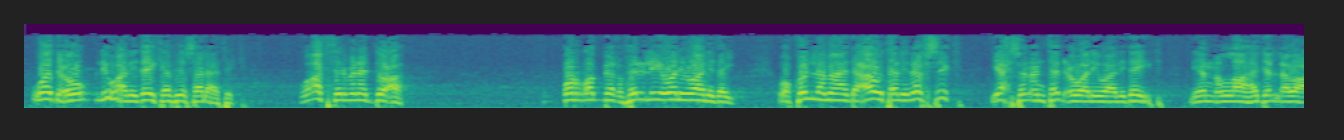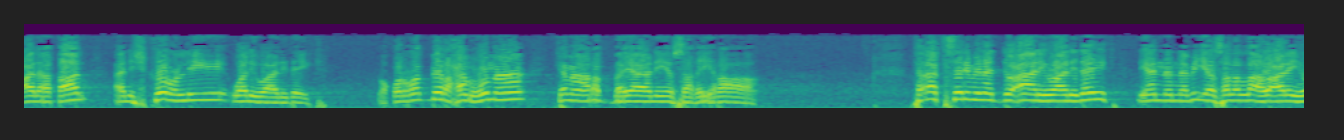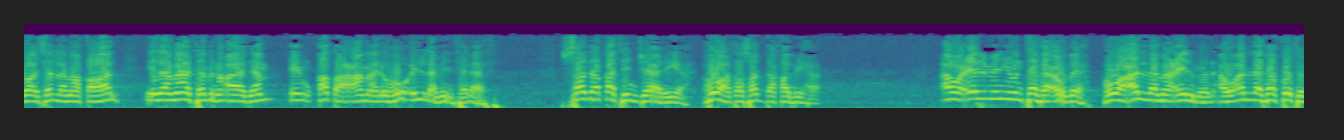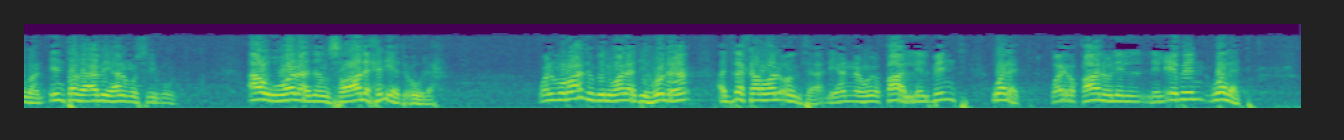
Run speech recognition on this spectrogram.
وادعو لوالديك في صلاتك. وأكثر من الدعاء. قل رب اغفر لي ولوالدي. وكلما دعوت لنفسك يحسن أن تدعو لوالديك. لأن الله جل وعلا قال أن اشكر لي ولوالديك. وقل رب ارحمهما كما ربياني صغيرا. فأكثر من الدعاء لوالديك لأن النبي صلى الله عليه وسلم قال إذا مات ابن آدم انقطع عمله إلا من ثلاث. صدقة جارية هو تصدق بها. أو علم ينتفع به هو علم علما أو ألف كتبا انتفع بها المسلمون. أو ولد صالح يدعو له. والمراد بالولد هنا الذكر والأنثى لأنه يقال للبنت ولد ويقال للابن ولد.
